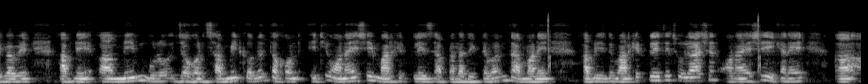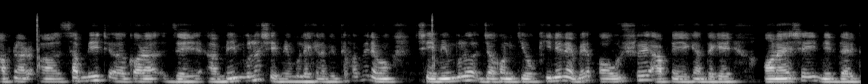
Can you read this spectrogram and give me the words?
এভাবে আপনি মিমগুলো যখন সাবমিট করবেন তখন এটি অনায়াসেই মার্কেট প্লেস আপনারা দেখতে পাবেন। তার মানে আপনি যদি মার্কেট প্লেসে চলে আসেন অনায়াসে এখানে আপনার সাবমিট করা যে মিমগুলো, সেই মিমগুলো এখানে দেখতে পাবেন এবং সেই মিমগুলো যখন কেউ কিনে নেবে, অবশ্যই আপনি এখান থেকে অনায়াসেই নির্ধারিত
